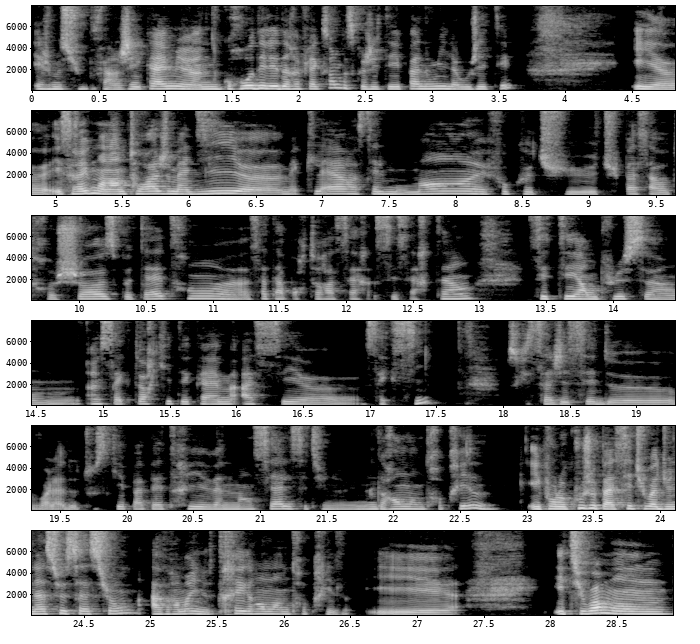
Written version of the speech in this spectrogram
et je me suis, enfin, j'ai quand même eu un gros délai de réflexion parce que j'étais épanouie là où j'étais. Et, euh, et c'est vrai que mon entourage m'a dit, euh, mais Claire, c'est le moment, il faut que tu, tu passes à autre chose peut-être, hein, ça t'apportera, c'est certain. C'était en plus un, un, secteur qui était quand même assez euh, sexy, parce qu'il s'agissait de, voilà, de tout ce qui est papeterie événementielle, c'est une, une, grande entreprise. Et pour le coup, je passais, tu vois, d'une association à vraiment une très grande entreprise. Et, et tu vois, mon,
